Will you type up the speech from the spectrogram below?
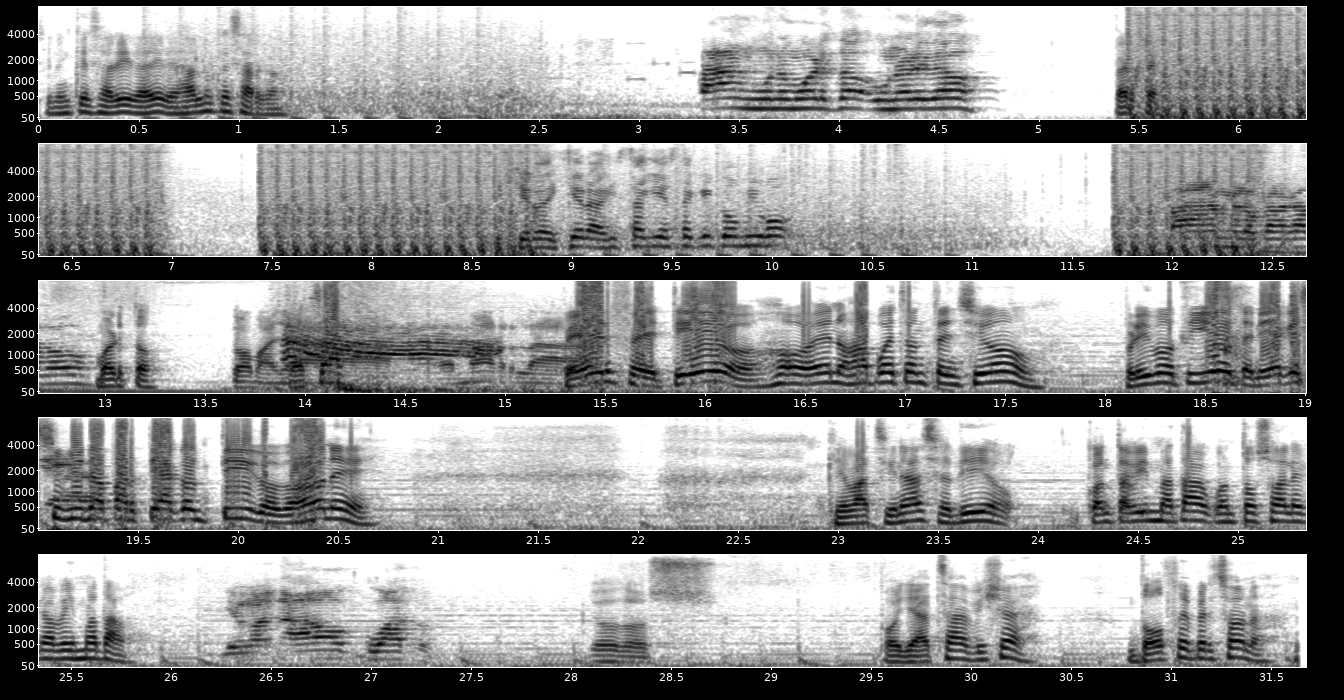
Tienen que salir de ahí, dejadlos que salgan. ¡Pam! Uno muerto, uno herido. Perfecto. Izquierda, izquierda, aquí está aquí, está aquí conmigo. ¡Pam! Me lo he cargado. Muerto. Toma, Ya está. Perfecto, tío. Joder, nos ha puesto en tensión. Primo, tío, tenía que subir una partida contigo, cojones. Qué bachinazo, tío. ¿Cuánto habéis matado? ¿Cuántos sales que habéis matado? Yo he matado cuatro. Yo dos. Pues ya está, picha. 12 personas.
